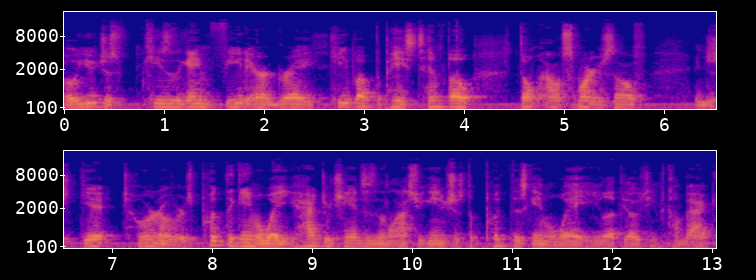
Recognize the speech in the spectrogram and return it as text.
OU just keys of the game. Feed Eric Gray. Keep up the pace tempo. Don't outsmart yourself and just get turnovers. Put the game away. You had your chances in the last few games just to put this game away, and you let the other teams come back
